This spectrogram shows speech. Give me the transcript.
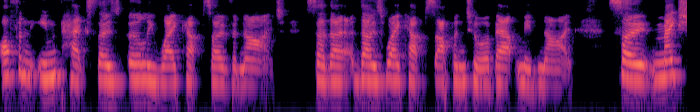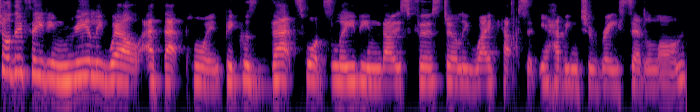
often impacts those early wake ups overnight. So that those wake ups up until about midnight. So make sure they're feeding really well at that point because that's what's leading those first early wake ups that you're having to resettle on.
